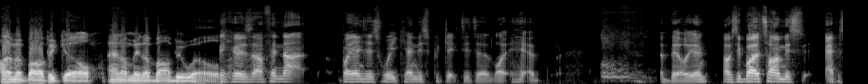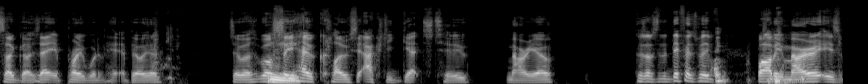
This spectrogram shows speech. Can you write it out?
I'm a Barbie girl and I'm in a Barbie world. because I think that by the end of this weekend it's predicted to like hit a, a billion. Obviously, by the time this episode goes out, it probably would have hit a billion. So we'll, we'll see Hmm. how close it actually gets to Mario. Because obviously the difference with Barbie and Mario is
